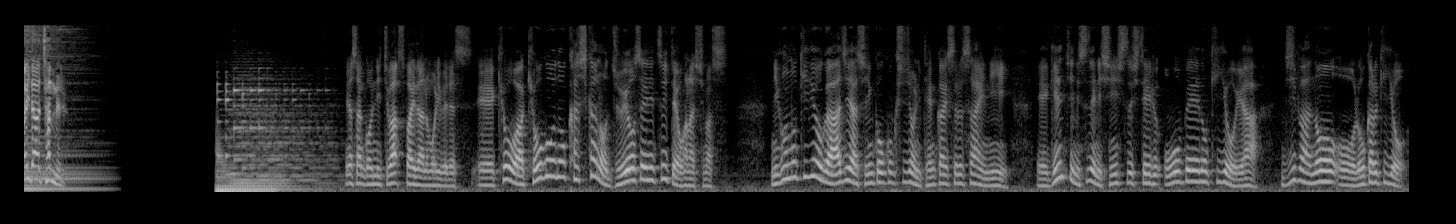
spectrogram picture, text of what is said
パイダーチャンネル。皆さんこんにちは。スパイダーの森部です、えー今日は競合の可視化の重要性についてお話しします。日本の企業がアジア新興国市場に展開する際に、えー現地にすでに進出している欧米の企業や地場のローカル企業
